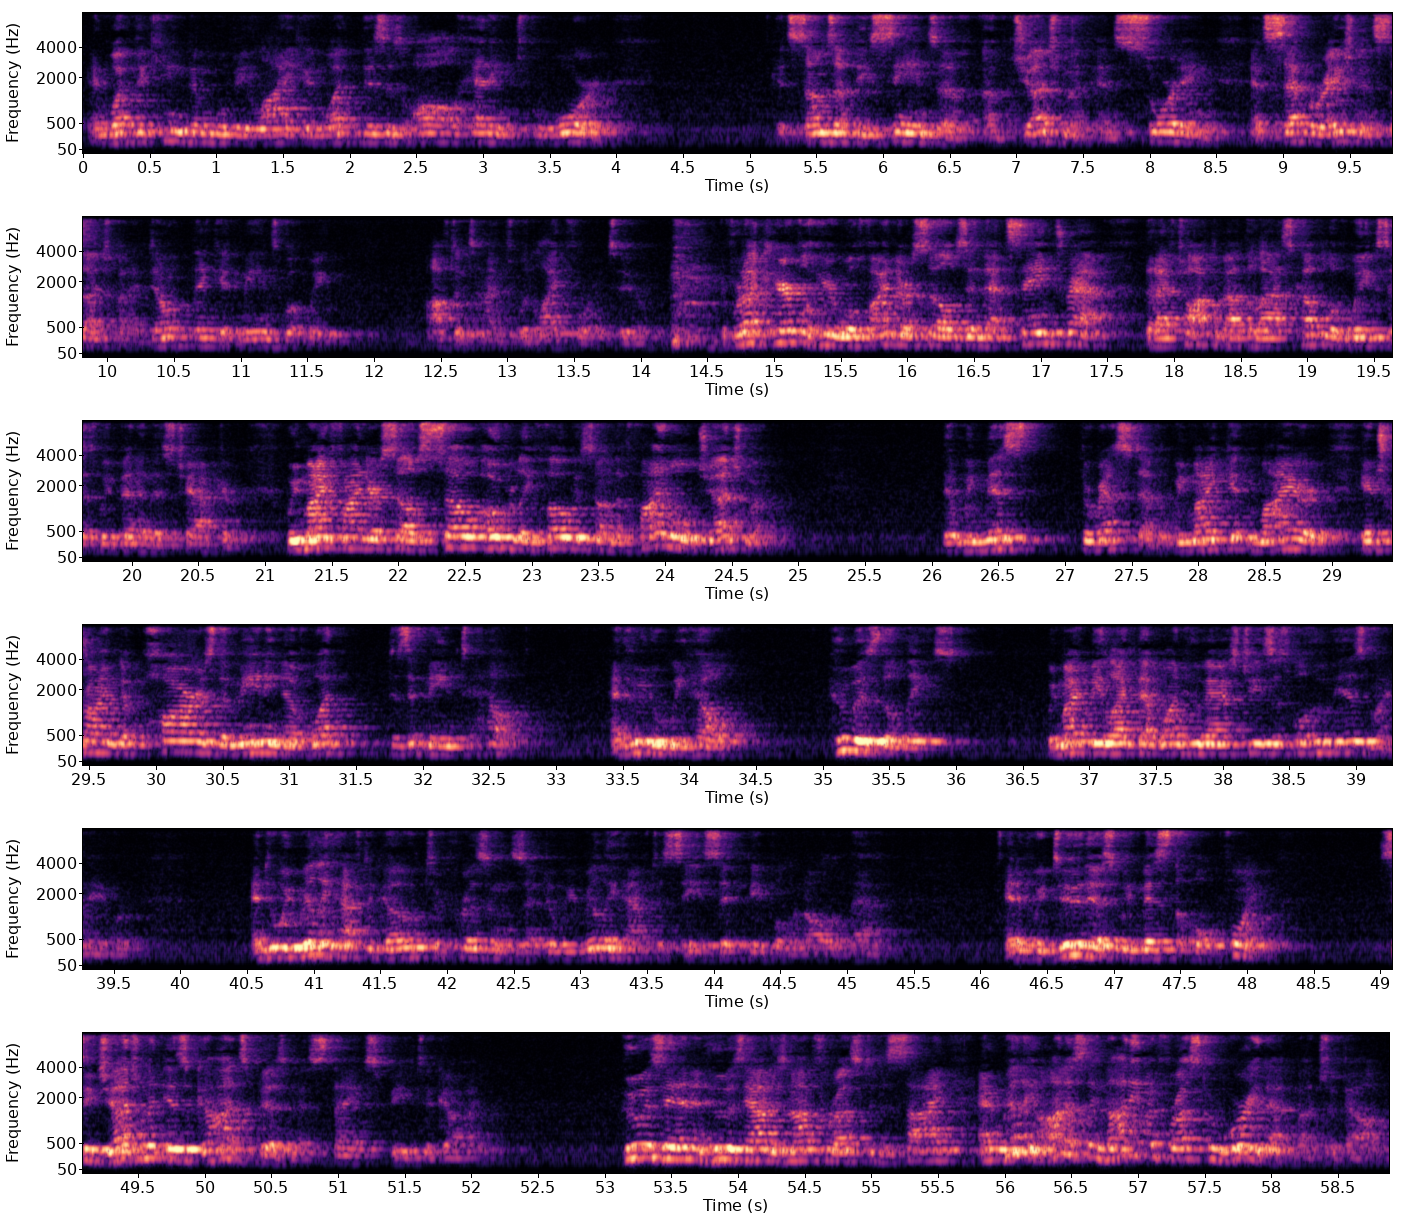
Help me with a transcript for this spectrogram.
and what the kingdom will be like and what this is all heading toward. It sums up these scenes of, of judgment and sorting and separation and such, but I don't think it means what we oftentimes would like for it to. If we're not careful here, we'll find ourselves in that same trap that I've talked about the last couple of weeks as we've been in this chapter. We might find ourselves so overly focused on the final judgment that we miss the rest of it. We might get mired in trying to parse the meaning of what does it mean to help? And who do we help? Who is the least? We might be like that one who asked Jesus, Well, who is my neighbor? And do we really have to go to prisons and do we really have to see sick people and all of that? And if we do this, we miss the whole point. See, judgment is God's business, thanks be to God. Who is in and who is out is not for us to decide, and really, honestly, not even for us to worry that much about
